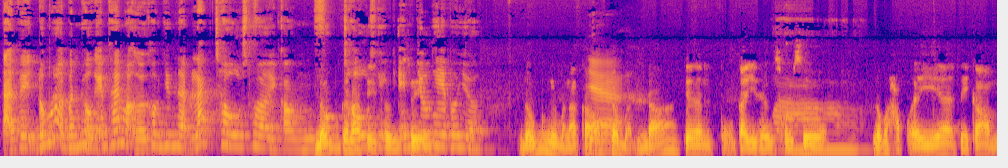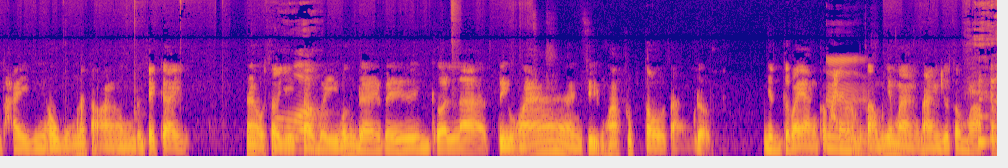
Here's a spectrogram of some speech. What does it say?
tại vì đúng rồi bình thường em thấy mọi người không dung nạp lactose thôi còn Đúng, cái đó thì thì, thường em xuyên. chưa nghe bao giờ đúng nhưng mà nó có Yeah. cái bệnh đó cho nên tại vì thường hồi xưa Wow. lúc học y á, thì có ông thầy người hung cũng nói tao ăn không được trái cây nói "Ủa sao vậy Wow. tao bị vấn đề về gọi là tiêu hóa chuyển hóa fructose tao không được nhìn tụi bay ăn tao Ừ. thèm lắm tao không dám ăn ăn vô tao mệt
